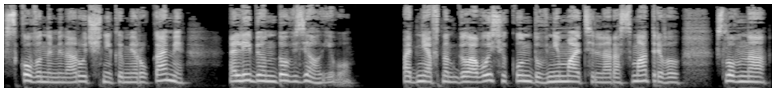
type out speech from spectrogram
скованными наручниками руками, Ли Бён До взял его. Подняв над головой секунду, внимательно рассматривал, словно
